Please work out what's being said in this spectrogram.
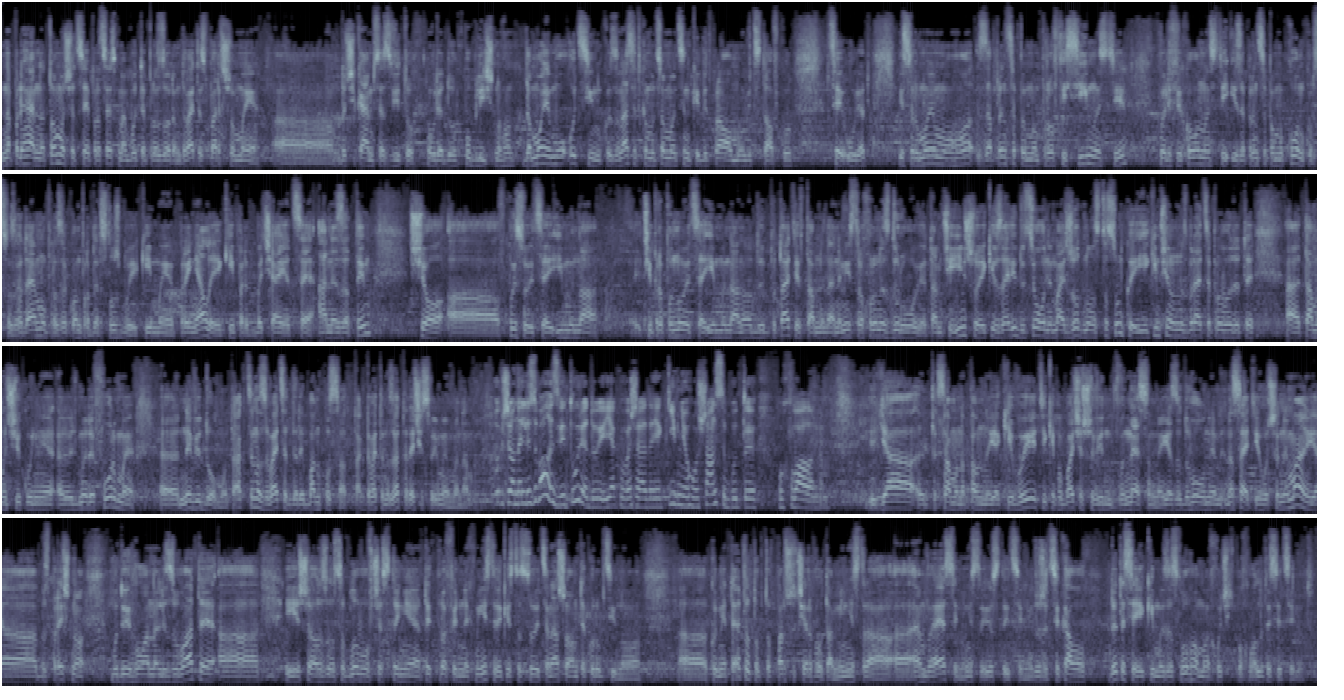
наполягаємо на тому, що цей процес має бути прозорим. Давайте спершу ми е, дочекаємося звіту уряду публічного, дамо йому оцінку. За наслідками цьому оцінки відправимо у відставку цей уряд і сформуємо його за принципами професійності, кваліфікованості і за принципами конкурсу. Згадаємо про закон про держслужбу, який ми прийняли, який передбачає це, а не за тим, що е, вписуються імена чи пропонуються імена на депутатів, там не знаю, на міністра охорони здоров'я там чи іншого, які взагалі до цього не мають жодного стосунку, і яким чином не збираються проводити е, там очікувані людьми реформи, е, невідомо. Так це називається дерибан посад. Так давайте називати речі своїми іменами. Ви вже аналізували звіт уряду, і як ви вважаєте, які в нього шанси бути ухваленим? Я е, так само напевно, як і ви, тільки побачив, що він внесений. Я задоволений на сайті його ще немає. Я безперечно буду його аналізувати. А і що особливо в частині тих профільних міністрів, які стосуються нашого антикорупційного е, комітету, тобто в першу чергу там міністра е, МВС і міністра юстиції. Мені дуже цікаво дивитися, якими заслугами хочуть похвалитися ці люди.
